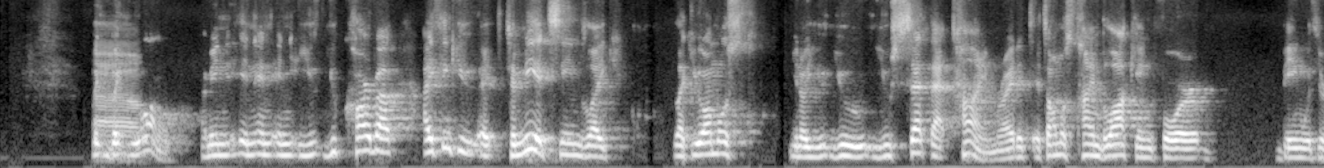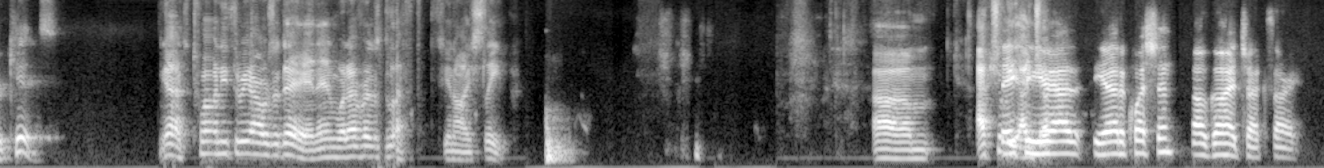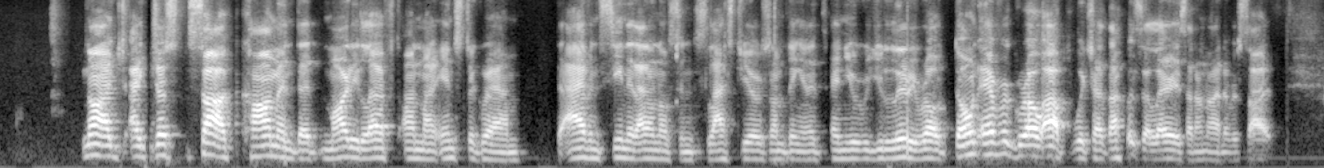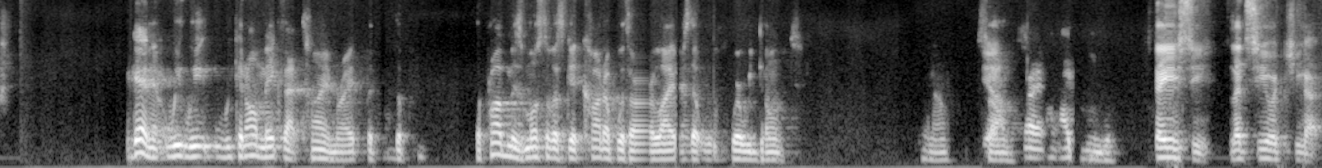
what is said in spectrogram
But, but you uh, are. I mean, and, and, and you you carve out. I think you. To me, it seems like like you almost you know you you you set that time right it's, it's almost time blocking for being with your kids yeah it's 23 hours a day and then whatever is left you know i sleep um actually Stacey, you had you had a question oh go ahead chuck sorry no I, I just saw a comment that marty left on my instagram I haven't seen it. I don't know since last year or something. And it, and you you literally wrote, "Don't ever grow up," which I thought was hilarious. I don't know. I never saw it. Again, we we we can all make that time, right? But the the problem is most of us get caught up with our lives that where we don't. You know. So yeah. Right. I Stacey, let's see what you got.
